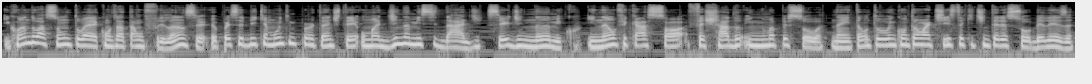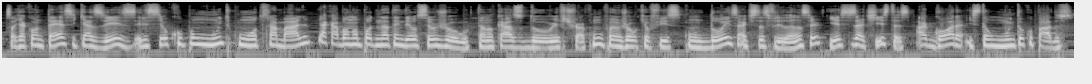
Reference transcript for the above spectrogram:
E quando o assunto é contratar um freelancer, eu percebi que é muito importante ter uma dinamicidade, ser dinâmico e não ficar só fechado em uma pessoa, né? Então tu encontrou um artista que te interessou, beleza. Só que acontece que às vezes eles se ocupam muito com outro trabalho e acabam não podendo atender o seu jogo. Então no caso do Rift Raccoon foi um jogo que eu fiz com dois artistas freelancer e esses artistas agora estão muito ocupados.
